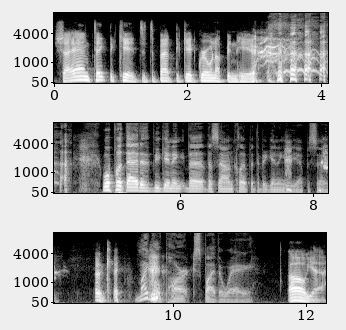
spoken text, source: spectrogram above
Cheyenne, take the kids. It's about to get grown up in here. We'll put that at the beginning, the the sound clip at the beginning of the episode. okay. Michael Parks, by the way, Oh yeah,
